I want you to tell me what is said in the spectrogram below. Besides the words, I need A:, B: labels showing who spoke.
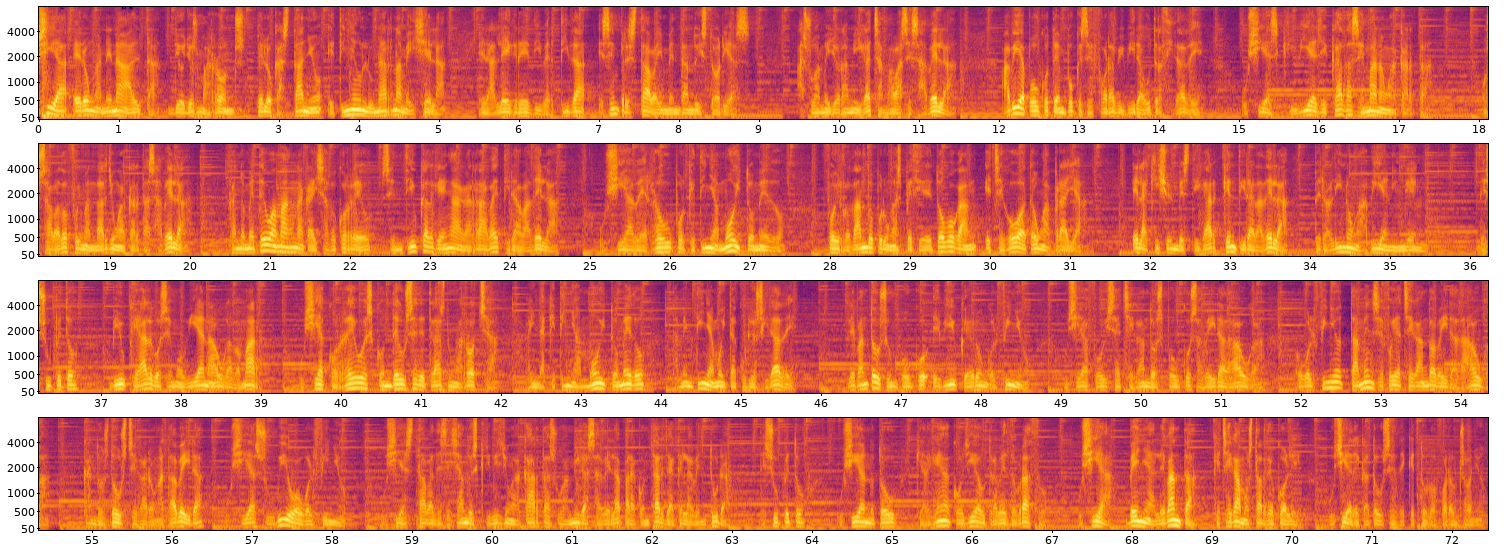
A: Uxía era unha nena alta, de ollos marróns, pelo castaño e tiña un lunar na meixela. Era alegre, divertida e sempre estaba inventando historias. A súa mellor amiga chamábase Sabela. Había pouco tempo que se fora a vivir a outra cidade. Uxía escribíalle cada semana unha carta. O sábado foi mandarlle unha carta a Sabela. Cando meteu a man na caixa do correo, sentiu que alguén a agarraba e tiraba dela. Uxía berrou porque tiña moito medo Foi rodando por unha especie de tobogán e chegou ata unha praia. Ela quixo investigar quen tirara dela, pero ali non había ninguén. De súpeto, viu que algo se movía na auga do mar. Uxía correu e escondeuse detrás dunha rocha. Aínda que tiña moito medo, tamén tiña moita curiosidade. Levantouse un pouco e viu que era un golfiño. Uxía foise achegando aos poucos á beira da auga. O golfiño tamén se foi achegando á beira da auga. Cando os dous chegaron a Tabeira, Uxía subiu ao golfiño. Uxía estaba desexando escribirlle unha carta a súa amiga Sabela para contarlle aquela aventura. De súpeto, Uxía notou que alguén acollía outra vez do brazo. Uxía, veña, levanta, que chegamos tarde ao cole. Uxía decatouse de que todo fora un soño.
